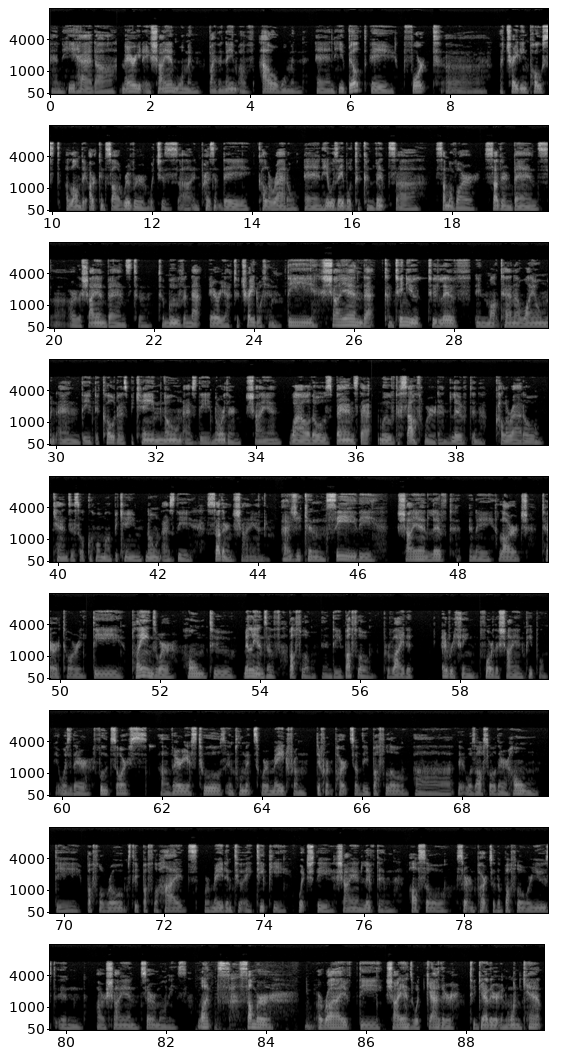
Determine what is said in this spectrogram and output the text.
and he had uh, married a Cheyenne woman by the name of Owl Woman, and he built a fort. Uh, a trading post along the Arkansas River, which is uh, in present day Colorado. And he was able to convince uh, some of our southern bands uh, or the Cheyenne bands to, to move in that area to trade with him. The Cheyenne that continued to live in Montana, Wyoming, and the Dakotas became known as the Northern Cheyenne, while those bands that moved southward and lived in Colorado, Kansas, Oklahoma became known as the Southern Cheyenne. As you can see, the Cheyenne lived in a large territory. The plains were home to millions of buffalo, and the buffalo provided everything for the Cheyenne people. It was their food source. Uh, various tools, implements were made from different parts of the buffalo. Uh, it was also their home. The buffalo robes, the buffalo hides were made into a teepee which the Cheyenne lived in. Also, certain parts of the buffalo were used in our Cheyenne ceremonies. Once summer arrived, the Cheyennes would gather together in one camp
